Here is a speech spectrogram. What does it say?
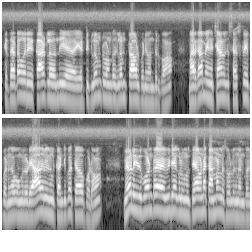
கிட்டத்தட்ட ஒரு காட்டில் வந்து எட்டு கிலோமீட்டர் ஒன்பது கிலோமீட்டர் ட்ராவல் பண்ணி வந்திருக்கோம். மறக்காமல் எங்கள் சேனலுக்கு சப்ஸ்கிரைப் பண்ணுங்கள் உங்களுடைய ஆதரவு எங்களுக்கு கண்டிப்பாக தேவைப்படும். மேலும் இது போன்ற வீடியோக்கள் உங்களுக்கு தேவைன்னா கமெண்ட்டில் சொல்லுங்கள் நண்பர்களே.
